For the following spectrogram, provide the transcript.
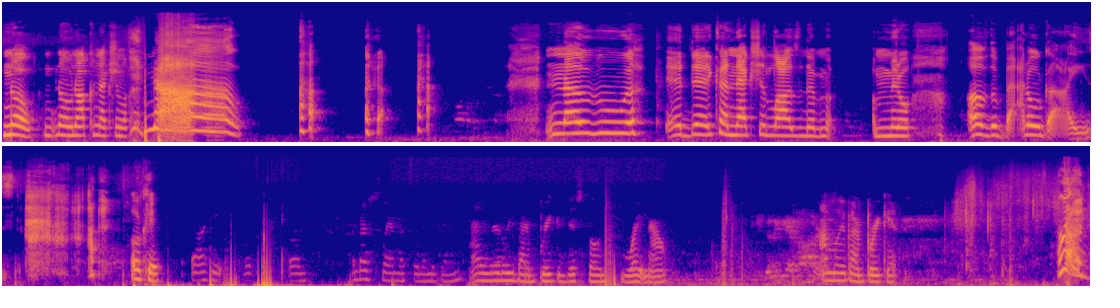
No, no, not connection. No! no, it did connection loss in the middle of the battle, guys. okay. I'm about to slam my phone on the ground. I'm literally about to break this phone right now. I'm literally about to break it. Run!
